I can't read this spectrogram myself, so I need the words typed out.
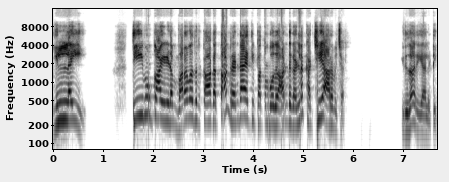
இல்லை. திமுக இடம் வரவதற்காகத்தான் ரெண்டாயிரத்தி பத்தொன்பது ஆண்டுகள்ல கட்சியை ஆரம்பிச்சார். இதுதான் ரியாலிட்டி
